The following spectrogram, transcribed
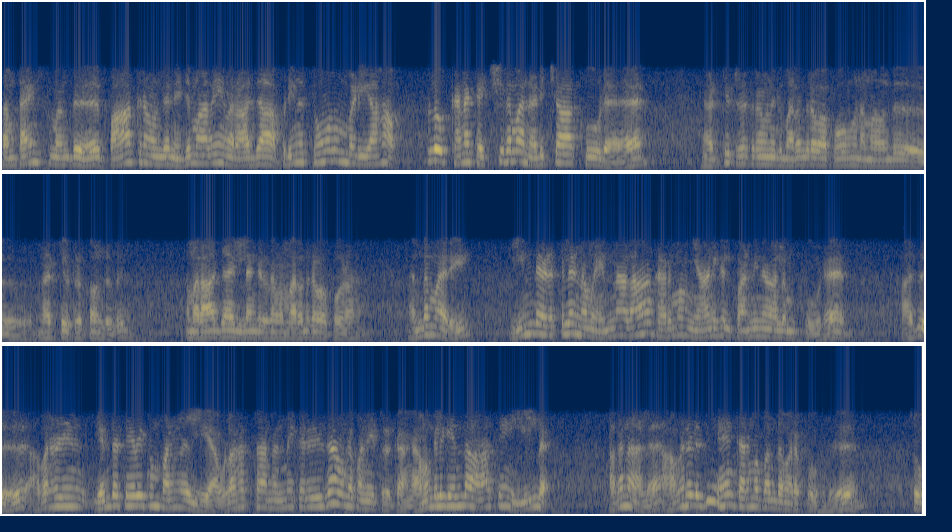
சம்டைம்ஸ் வந்து பாக்குறவங்க நிஜமாவே இவன் ராஜா அப்படின்னு தோணும்படியாக அவ்வளவு கணக்கச்சிதமா நடிச்சா கூட நடிச்சிட்டு இருக்கிறவனுக்கு மறந்துடவா போகும் நம்ம வந்து நடிச்சிட்டு இருக்கோன்றது நம்ம ராஜா இல்லைங்கிறத நம்ம மறந்துடவா போறான் அந்த மாதிரி இந்த இடத்துல நம்ம என்னதான் கர்மம் ஞானிகள் பண்ணினாலும் கூட அது அவர்களின் எந்த தேவைக்கும் பண்ணல இல்லையா உலகத்தார் நன்மை கருதி தான் அவங்க பண்ணிட்டு இருக்காங்க அவங்களுக்கு எந்த ஆசையும் இல்லை. அதனால அவர்களுக்கு ஏன் கர்ம பந்தம் வரப்போகுது? ஸோ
